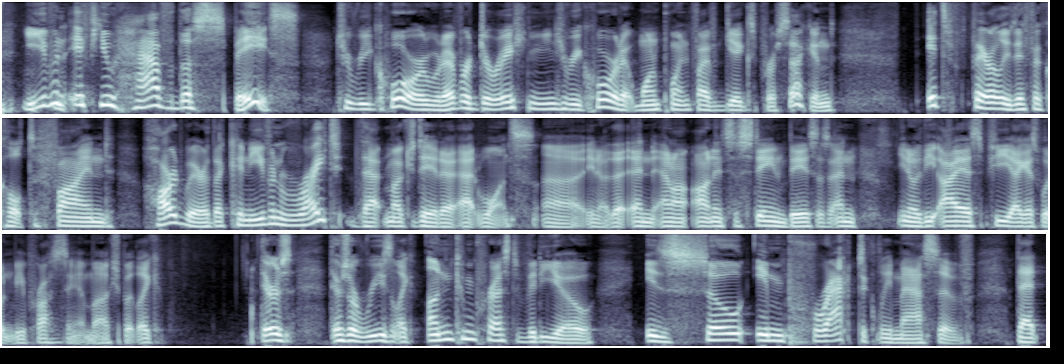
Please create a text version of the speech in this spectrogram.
even if you have the space to record whatever duration you need to record at 1.5 gigs per second, it's fairly difficult to find hardware that can even write that much data at once. Uh, you know, that, and, and on a sustained basis. And you know, the ISP, I guess, wouldn't be processing it much, but like there's there's a reason like uncompressed video is so impractically massive that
